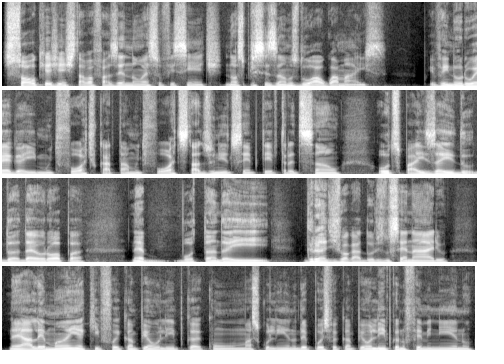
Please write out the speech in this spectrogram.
Só o que a gente estava fazendo não é suficiente. Nós precisamos do algo a mais Porque vem Noruega aí muito forte, o Catar muito forte, Estados Unidos sempre teve tradição, outros países aí do, do, da Europa, né, botando aí grandes jogadores no cenário. Né, a Alemanha, que foi campeã olímpica com o masculino, depois foi campeã olímpica no feminino.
